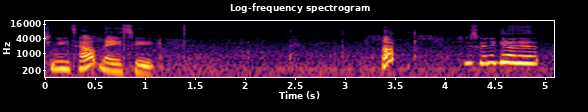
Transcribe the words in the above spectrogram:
She needs help, Macy. Oh, she's gonna get it.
